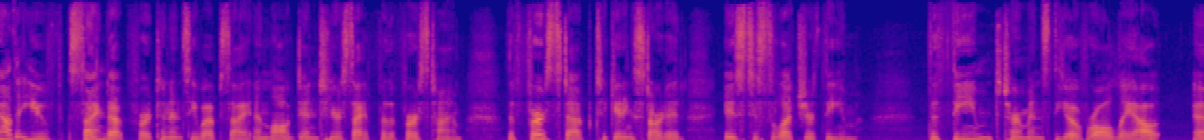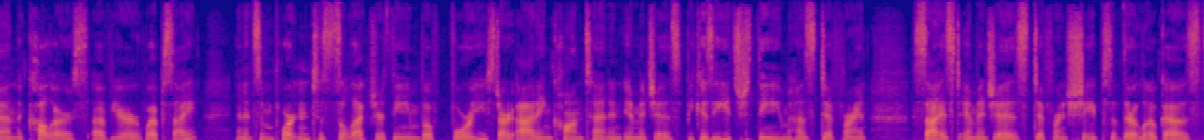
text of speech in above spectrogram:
Now that you've signed up for a Tendenci website and logged into your site for the first time, the first step to getting started is to select your theme. The theme determines the overall layout and the colors of your website and it's important to select your theme before you start adding content and images because each theme has different sized images, different shapes of their logos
